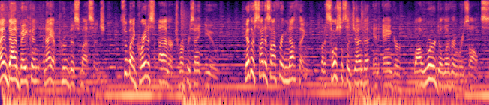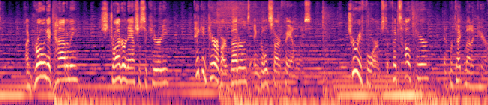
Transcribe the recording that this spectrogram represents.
I am Don Bacon, and I approve this message. It's been my greatest honor to represent you. The other side is offering nothing but a socialist agenda and anger while we're delivering results. A growing economy, stronger national security, taking care of our veterans and Gold Star families. True reforms to fix health care and protect Medicare.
